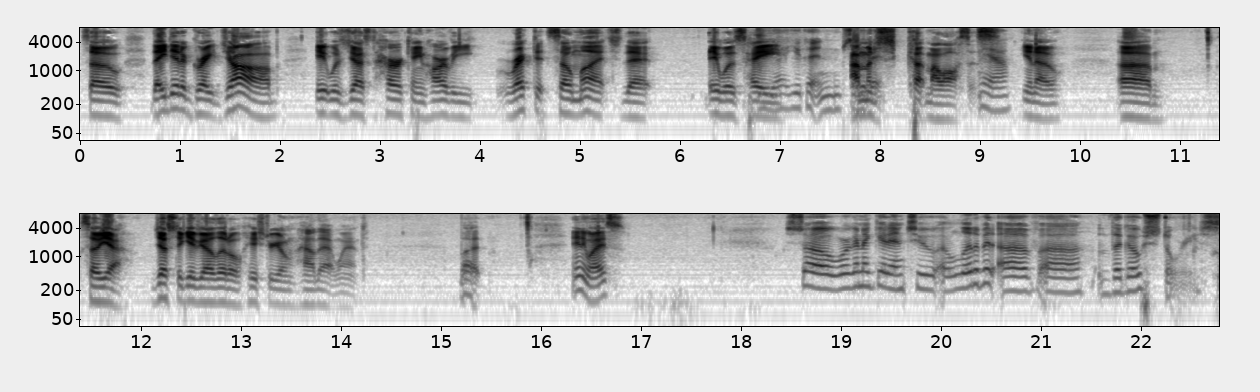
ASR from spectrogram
So they did a great job. It was just Hurricane Harvey wrecked it so much that it was hey, yeah, you couldn't. I'm gonna it. just cut my losses. Yeah. You know. Um, so yeah, just to give you a little history on how that went. But, anyways, So we're gonna get into a little bit of uh, the ghost stories.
